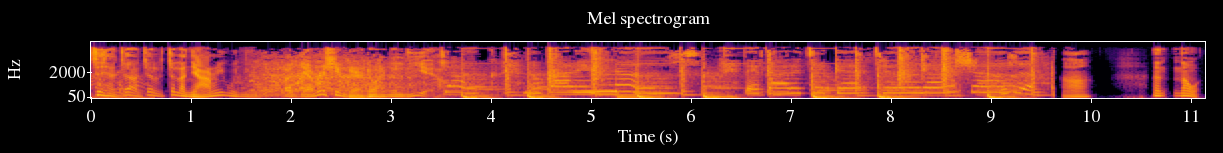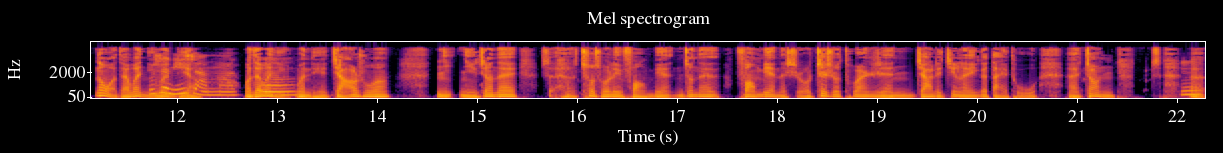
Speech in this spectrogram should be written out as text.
这这这这这老娘们儿一股老爷们儿性格，这玩意儿理解啊。啊，那那我那我再问你问题啊！我再问你问题，假如说你你正在厕所里方便，你正在方便的时候，这时候突然之间你家里进来一个歹徒，哎，照你，呃，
